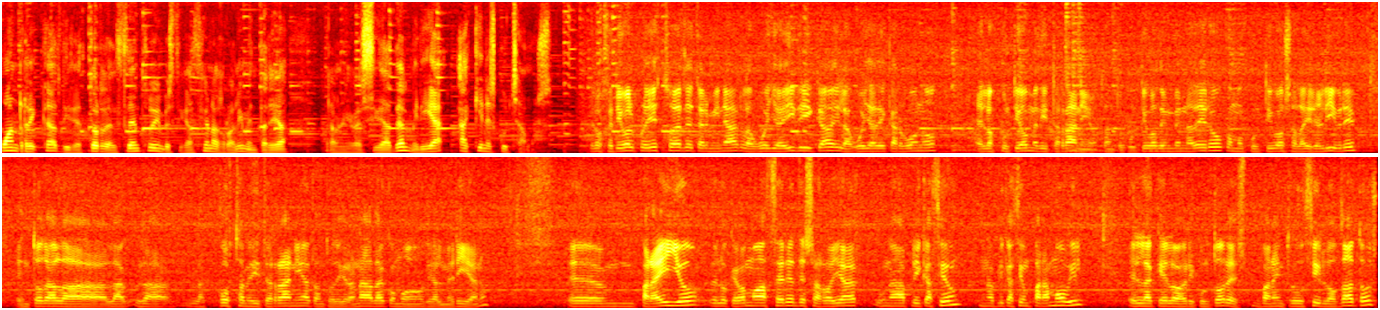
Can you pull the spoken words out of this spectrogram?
Juan Reca, director del Centro de Investigación Agroalimentaria de la Universidad de Almería, a quien escuchamos. El objetivo del proyecto es determinar la huella hídrica y la huella de carbono en los cultivos mediterráneos, tanto cultivos de invernadero como cultivos al aire libre en toda la, costa mediterránea, tanto de Granada como de Almería. Em, para ello lo que vamos a hacer es desarrollar una aplicación, una aplicación para móvil en la que los agricultores van a introducir los datos,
